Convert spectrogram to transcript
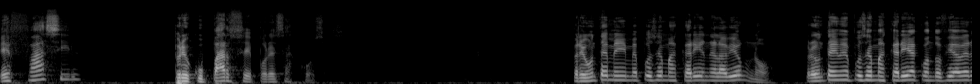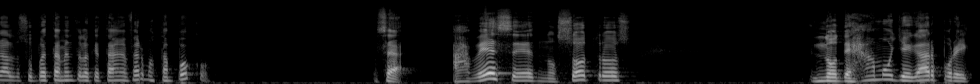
Es fácil preocuparse por esas cosas. Pregúnteme, ¿me puse mascarilla en el avión? No. Pregúnteme, ¿me puse mascarilla cuando fui a ver a supuestamente los que estaban enfermos? Tampoco. O sea, a veces nosotros nos dejamos llegar por el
